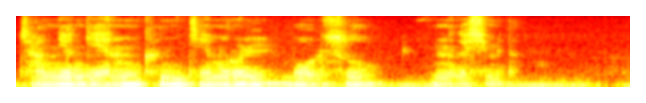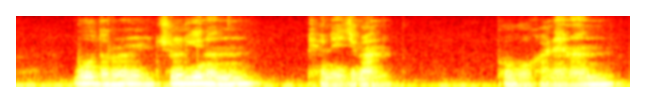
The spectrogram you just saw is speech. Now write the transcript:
장년기에는 큰 재물을 모을 수 있는 것입니다. 무도를 즐기는 편이지만 부부간에는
